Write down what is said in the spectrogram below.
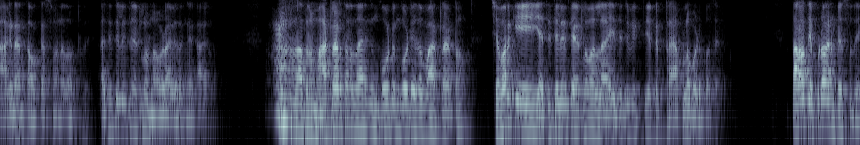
ఆగడానికి అవకాశం అనేది ఉంటుంది. అతి తెలివితేటలు ఉన్నవాడు ఆ విధంగా కాదు అతను మాట్లాడుతున్న దానికి ఇంకోటి ఇంకోటి ఏదో మాట్లాడటం చివరికి అతి తెలివితేటల వల్ల ఎదుటి వ్యక్తి యొక్క ట్రాప్లో పడిపోతాడు. తర్వాత ఎప్పుడో అనిపిస్తుంది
